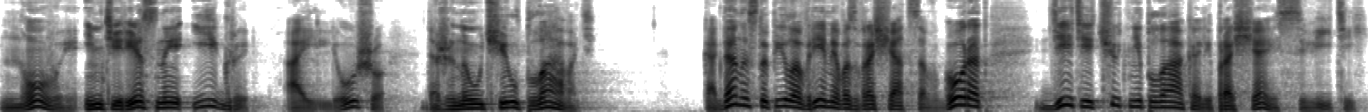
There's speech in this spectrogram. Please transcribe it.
новые интересные игры, а Илюшу даже научил плавать. Когда наступило время возвращаться в город, дети чуть не плакали, прощаясь с Витей.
